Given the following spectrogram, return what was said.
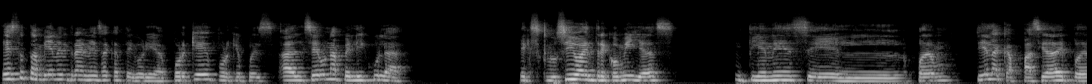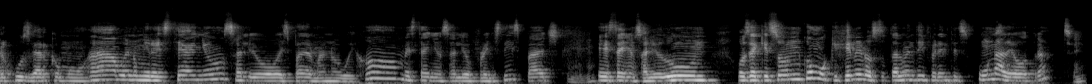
Esto también entra en esa categoría. ¿Por qué? Porque pues al ser una película exclusiva, entre comillas, tienes el... podem- tiene la capacidad de poder juzgar como, ah, bueno, mira, este año salió Spider-Man No Way Home, este año salió French Dispatch, este año salió Dune, o sea que son como que géneros totalmente diferentes una de otra, Sí.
